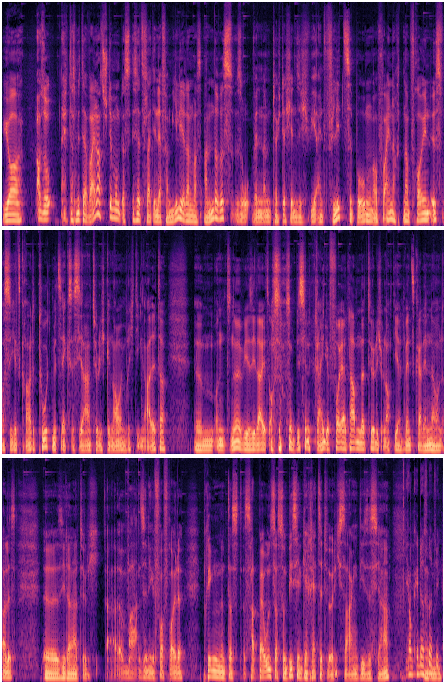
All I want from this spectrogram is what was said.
Ja, also, das mit der Weihnachtsstimmung, das ist jetzt vielleicht in der Familie dann was anderes. So, wenn ein Töchterchen sich wie ein Flitzebogen auf Weihnachten am Freuen ist, was sie jetzt gerade tut, mit sechs ist sie ja natürlich genau im richtigen Alter. Ähm, und ne, wir sie da jetzt auch so, so ein bisschen reingefeuert haben, natürlich, und auch die Adventskalender und alles, äh, sie da natürlich äh, wahnsinnige Vorfreude bringen. Und das, das hat bei uns das so ein bisschen gerettet, würde ich sagen, dieses Jahr. Ja, okay, das ähm, natürlich.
